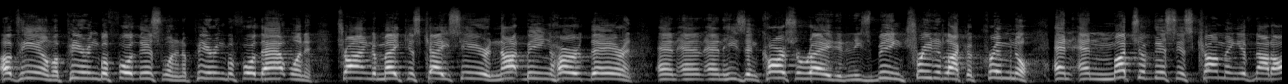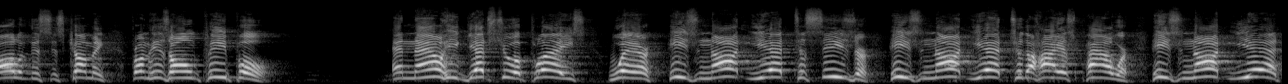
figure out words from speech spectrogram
of him appearing before this one and appearing before that one and trying to make his case here and not being heard there. And, and, and, and he's incarcerated and he's being treated like a criminal. And, and much of this is coming, if not all of this is coming, from his own people. And now he gets to a place where he's not yet to Caesar. He's not yet to the highest power. He's not yet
